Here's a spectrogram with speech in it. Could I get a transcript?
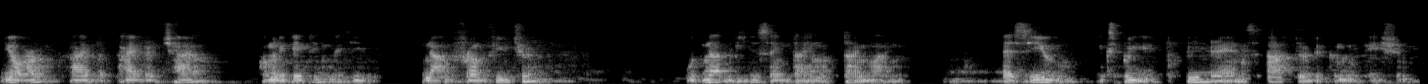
your hybrid child communicating with you now from future would not be the same time timeline as you experience after the communication.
